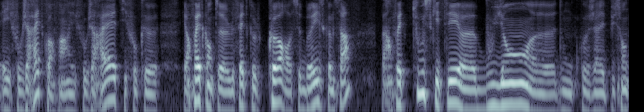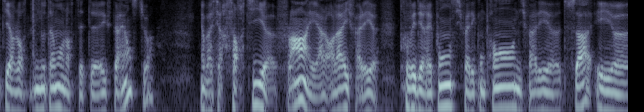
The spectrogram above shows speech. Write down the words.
et il faut que j'arrête, quoi. Enfin, il faut que j'arrête, il faut que. Et en fait, quand le fait que le corps se brise comme ça, bah, en fait, tout ce qui était euh, bouillant, euh, donc que j'avais pu sentir, notamment lors de cette euh, expérience, tu vois, ben, c'est ressorti euh, flin. Et alors là, il fallait euh, trouver des réponses, il fallait comprendre, il fallait euh, tout ça. Et, euh,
